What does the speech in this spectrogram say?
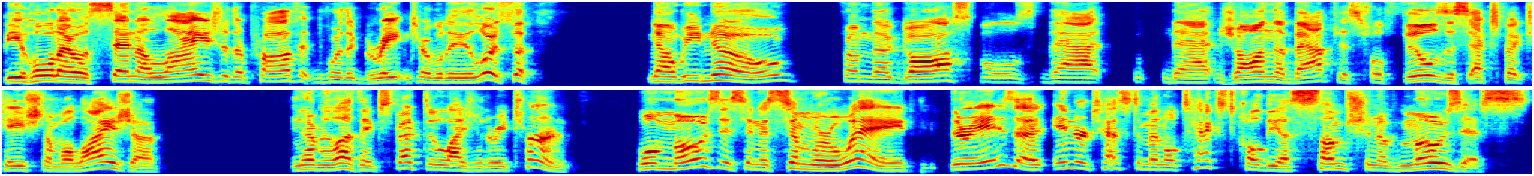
Behold, I will send Elijah the prophet before the great and terrible day of the Lord. So now we know from the gospels that that John the Baptist fulfills this expectation of Elijah. Nevertheless, they expected Elijah to return. Well, Moses, in a similar way, there is an intertestamental text called the Assumption of Moses.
